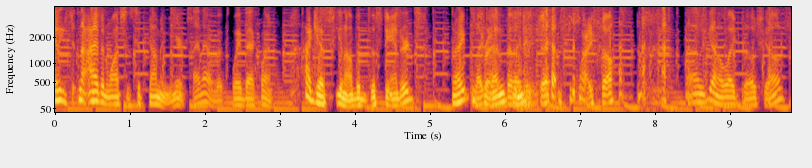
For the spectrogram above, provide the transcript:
Any, sit- no, I haven't watched a sitcom in years. I know, but way back when. I guess you know the, the standards, right? The Like Friends that I and just said. Seinfeld. uh, we gotta like those shows.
